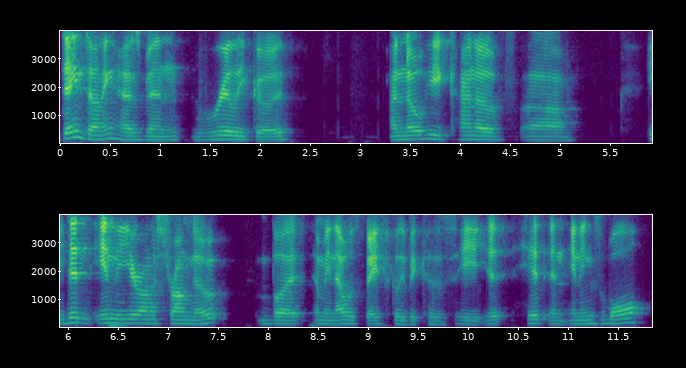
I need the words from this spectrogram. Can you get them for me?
Dane Dunning has been really good. I know he kind of um, he didn't end the year on a strong note, but I mean that was basically because he it hit an innings wall.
